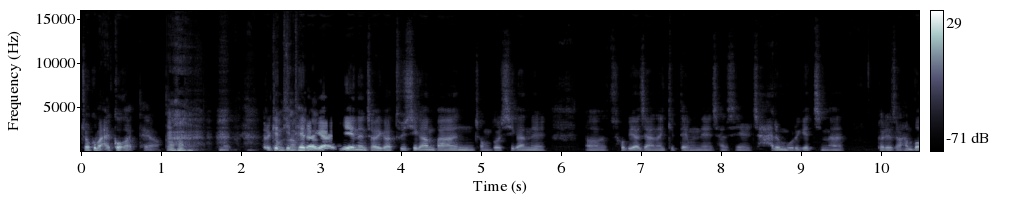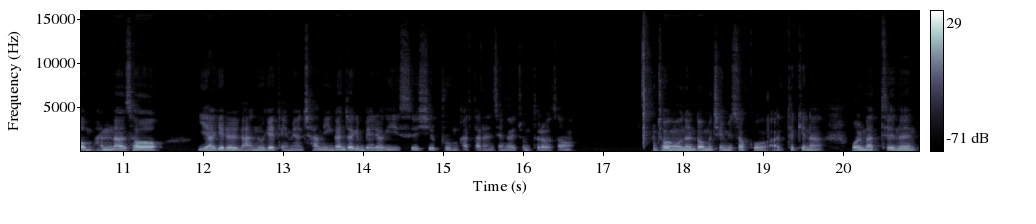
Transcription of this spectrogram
조금 알 것 같아요. 그렇게. 디테일하게 알기에는 저희가 2시간 반 정도 시간을 어, 소비하지 않았기 때문에 사실 잘은 모르겠지만 그래서 한번 만나서 이야기를 나누게 되면 참 인간적인 매력이 있으실 분 같다라는 생각이 좀 들어서 저 오늘 너무 재밌었고 아, 특히나 월마트는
